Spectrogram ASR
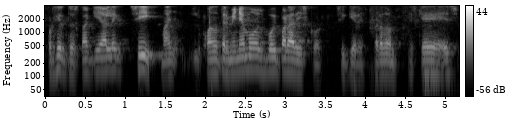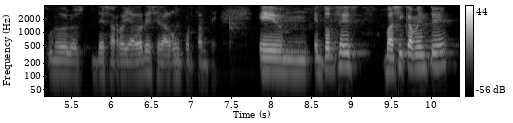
Por cierto, está aquí Alex. Sí, cuando terminemos voy para Discord, si quieres. Perdón, es que es uno de los desarrolladores, era algo importante. Em, entonces, básicamente,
